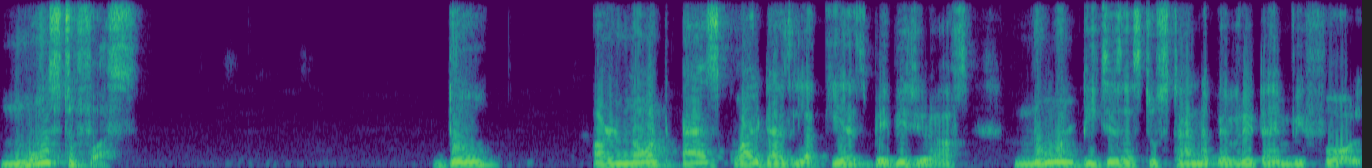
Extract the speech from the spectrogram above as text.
Most of us, though, are not as quite as lucky as baby giraffes. No one teaches us to stand up every time we fall.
